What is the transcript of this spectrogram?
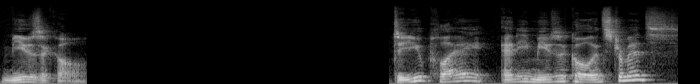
Musical. Do you play any musical instruments?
